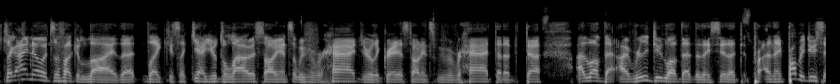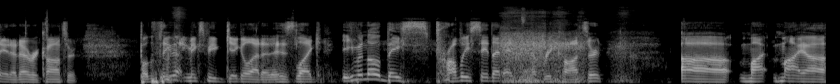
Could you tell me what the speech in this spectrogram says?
it's like I know it's a fucking lie. That like it's like yeah, you're the loudest audience that we've ever had. You're the greatest audience we've ever had. Da da da. I love that. I really do love that that they say that, and they probably do say it at every concert. But the thing that makes me giggle at it is like, even though they probably say that at every concert, uh my my uh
